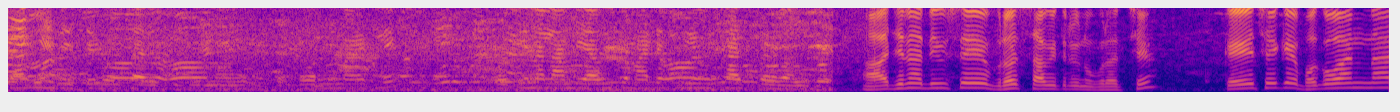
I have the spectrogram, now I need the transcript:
ચાલુ જ રહેશે વડ સાવિત્રી પૂર્ણિમા પૂર્ણિમા એટલે પોતીના લાંબી આયુષ્ય માટે સ્ત્રીઓ ખાસ કરવાનું આજના દિવસે વ્રત સાવિત્રીનું વ્રત છે. કહે છે કે ભગવાનના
